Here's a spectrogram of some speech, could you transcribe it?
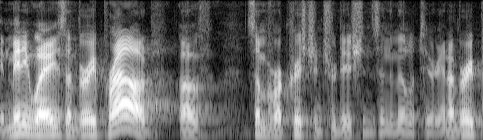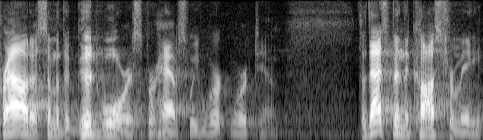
in many ways, I'm very proud of some of our Christian traditions in the military, and I'm very proud of some of the good wars, perhaps, we work, worked in. So that's been the cost for me.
